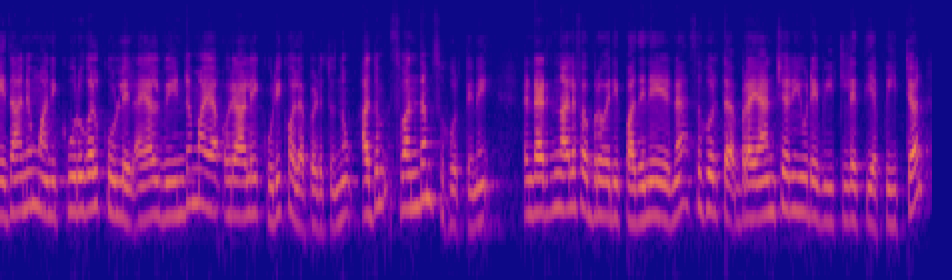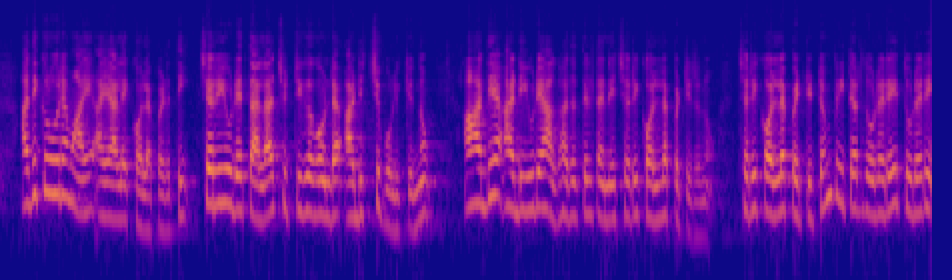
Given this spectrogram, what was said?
ഏതാനും മണിക്കൂറുകൾക്കുള്ളിൽ അയാൾ വീണ്ടും ഒരാളെ കൂടി കൊലപ്പെടുത്തുന്നു. അതും സ്വന്തം സുഹൃത്തിനെ. രണ്ടായിരത്തി നാല് ഫെബ്രുവരി പതിനേഴിന് സുഹൃത്ത് ബ്രയാൻ ചെറിയുടെ വീട്ടിലെത്തിയ പീറ്റർ അതിക്രൂരമായി അയാളെ കൊലപ്പെടുത്തി. ചെറിയുടെ തല ചുറ്റിക കൊണ്ട് അടിച്ചു പൊളിക്കുന്നു. ആദ്യ അടിയുടെ ആഘാതത്തിൽ തന്നെ ചെറി കൊല്ലപ്പെട്ടിരുന്നു. ചെറി കൊല്ലപ്പെട്ടിട്ടും പീറ്റർ തുടരെ തുടരെ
